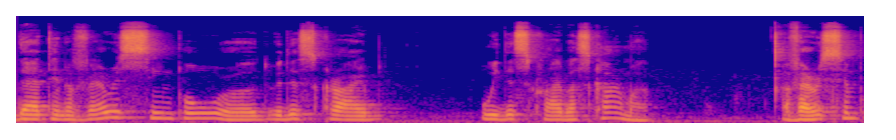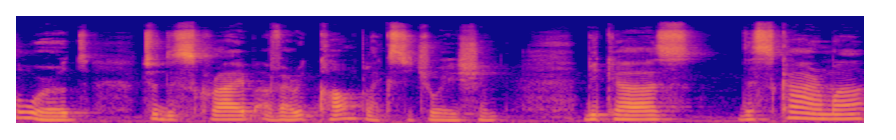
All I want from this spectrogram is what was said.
that in a very simple word we describe we describe as karma a very simple word to describe a very complex situation because this karma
